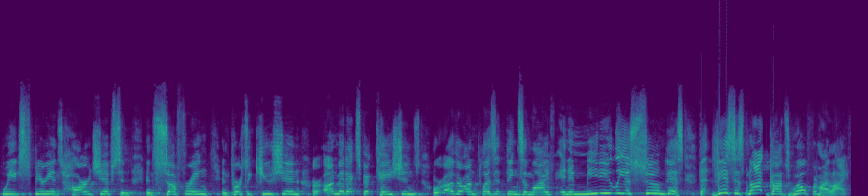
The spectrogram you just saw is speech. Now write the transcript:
we experience hardships and, and suffering and persecution or unmet expectations or other unpleasant things in life and immediately assume this that this is not God's will for my life?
